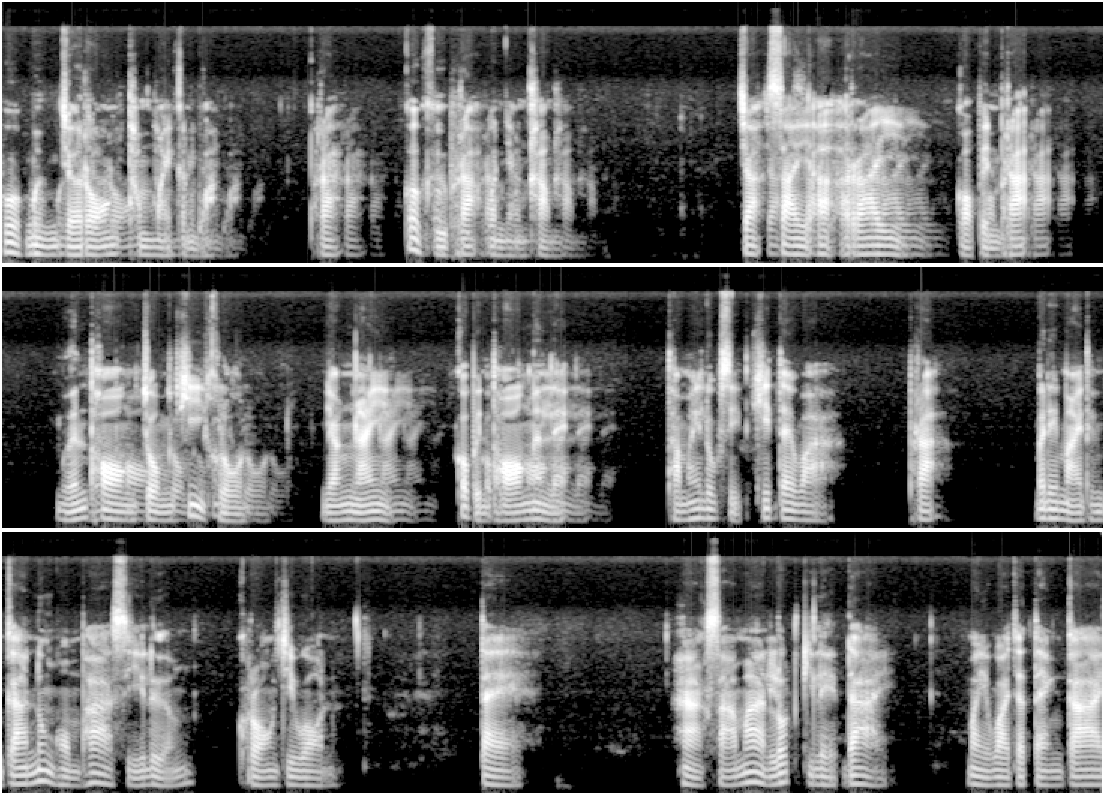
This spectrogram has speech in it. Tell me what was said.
พวกมึงจะร้องทำไมกันวะพระก็คือพระวันยังคำจะใส่อะไรก็เป็นพระ เหมือนทองจมขี้โคลนยังไงก็เป็นท้องนั่นแหละทำให้ลูกศิษย์คิดได้ว่า พระไม่ได้หมายถึงการนุ่งห่มผ้าสีเหลือง ครองจีวร แต่ หากสามารถลดกิเลสได้ ไม่ว่าจะแต่งกาย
